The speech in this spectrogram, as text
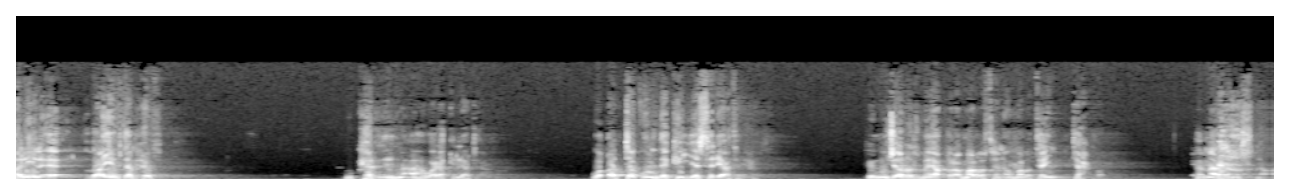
قليل ضعيفة الحفظ يكرر معها ولكن لا تحفظ. وقد تكون ذكية سريعة الحفظ. بمجرد ما يقرأ مرة أو مرتين تحفظ فماذا نصنع؟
